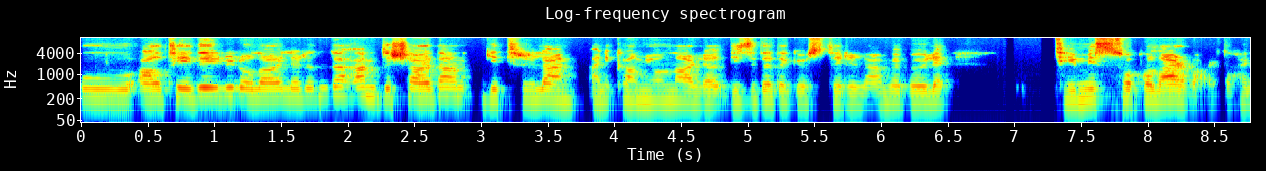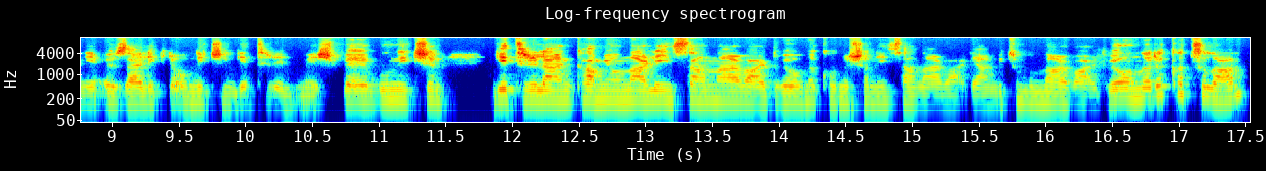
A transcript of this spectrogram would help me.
bu 6-7 Eylül olaylarında hem dışarıdan getirilen hani kamyonlarla dizide de gösterilen ve böyle temiz sopalar vardı. Hani özellikle onun için getirilmiş ve bunun için getirilen kamyonlarla insanlar vardı ve ona konuşan insanlar vardı. Yani bütün bunlar vardı ve onlara katılan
